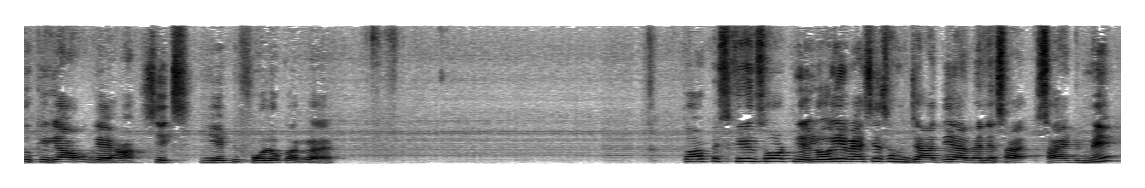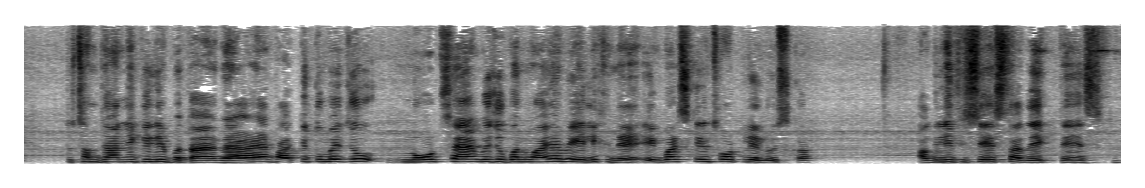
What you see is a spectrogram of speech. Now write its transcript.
तो क्या हो गया हाँ सिक्स ये भी फॉलो कर रहा है। तो आप स्क्रीनशॉट ले लो। ये वैसे समझा दिया मैंने सा, साइड में। तो समझाने के लिए बताया गया है। बाकी तुम्हें जो नोट्स हैं वे जो बनवाए हैं वे लिखने हैं। एक बार स्क्रीनशॉट ले लो इसका। अगली विशेषता देखते हैं इसकी।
